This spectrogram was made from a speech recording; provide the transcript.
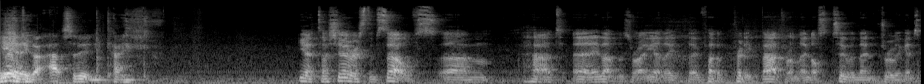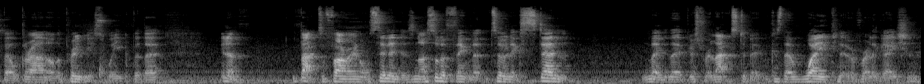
Yeah, they got absolutely caned. Yeah, Talleres themselves um, had, uh, that was right, yeah, they, they've had a pretty bad run. They lost two and then drew against Belgrano the previous week, but they're, you know, back to firing all cylinders. And I sort of think that to an extent, maybe they've just relaxed a bit because they're way clear of relegation.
